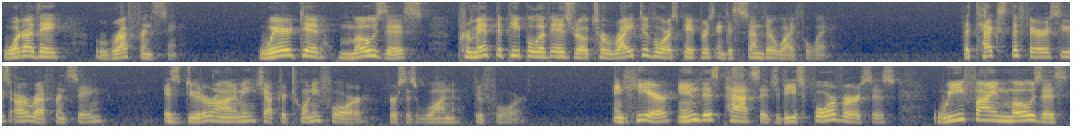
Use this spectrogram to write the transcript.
What are they referencing? Where did Moses permit the people of Israel to write divorce papers and to send their wife away? The text the Pharisees are referencing is Deuteronomy chapter 24, verses 1 through 4. And here, in this passage, these four verses, we find Moses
